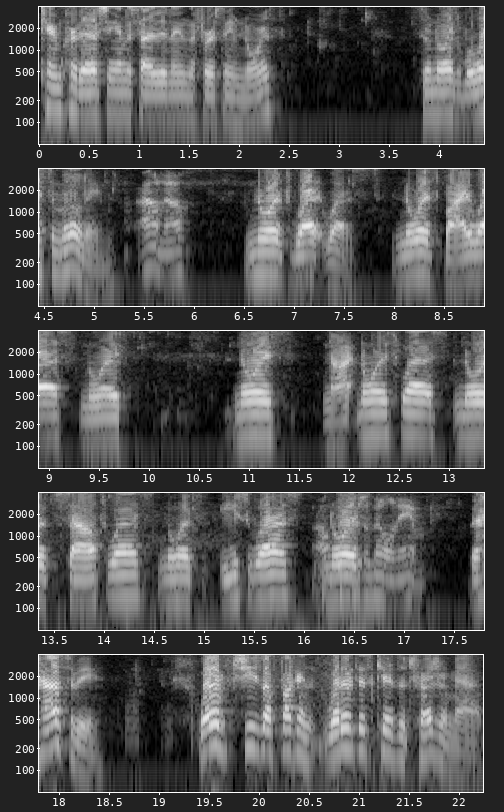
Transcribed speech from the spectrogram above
Kim Kardashian decided to name the first name North. So North. Well, what's the middle name? I don't know. North what west? North by west? North North not northwest? North southwest? North east west? I don't think North there's a middle name. There has to be. What if she's a fucking what if this kid's a treasure map?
